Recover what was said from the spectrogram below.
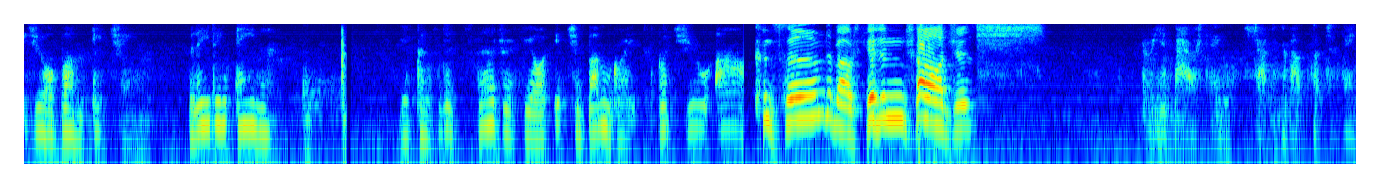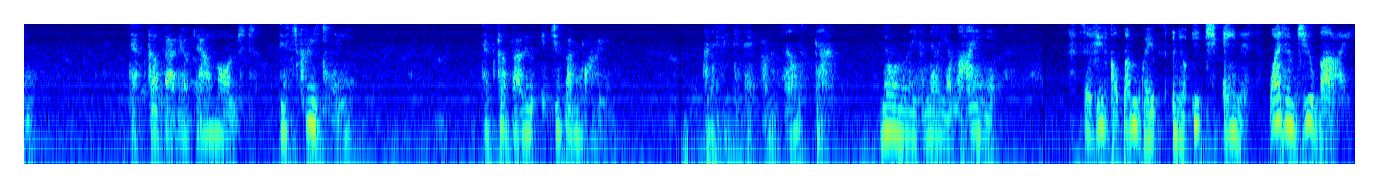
Is your bum itching? Bleeding anus? You've considered surgery for your itchy bum grapes, but you are. Concerned about hidden charges? Shh! Very embarrassing, shouting about such a thing. Tesco Value have now launched, discreetly, Tesco Value Itchy Bum Cream. And if you get it from self-scan, no one will even know you're buying it. So if you've got bum grapes on your itch anus, why don't you buy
